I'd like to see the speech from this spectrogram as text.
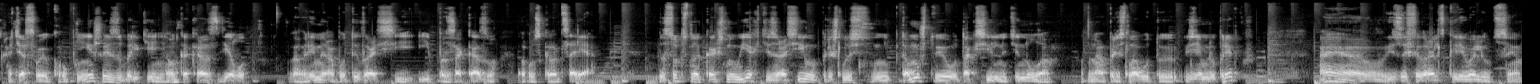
Хотя свое крупнейшее изобретение он как раз сделал во время работы в России и по заказу русского царя. Да, собственно, конечно, уехать из России ему пришлось не потому, что его так сильно тянуло на пресловутую землю предков, а из-за февральской революции.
